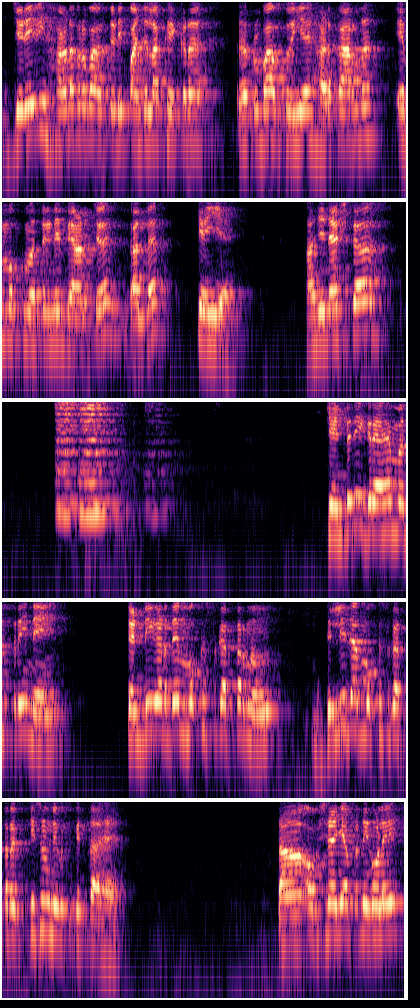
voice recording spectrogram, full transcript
ਜਿਹੜੇ ਵੀ ਹੜ੍ਹ ਪ੍ਰਭਾਵਿਤ, ਜਿਹੜੀ 5 ਲੱਖ ਏਕੜ ਪ੍ਰਭਾਵਿਤ ਹੋਈ ਹੈ ਹੜ੍ਹ ਕਾਰਨ, ਇਹ ਮੁੱਖ ਮੰਤਰੀ ਨੇ ਬਿਆਨ 'ਚ ਗੱਲ ਕਹੀ ਹੈ। ਹਾਂਜੀ ਨੈਕਸਟ ਕੇਂਦਰੀ ਗ੍ਰਹਿ ਮੰਤਰੀ ਨੇ ਚੰਡੀਗੜ੍ਹ ਦੇ ਮੁੱਖ ਸਕੱਤਰ ਨੂੰ ਦਿੱਲੀ ਦਾ ਮੁੱਖ ਸਕੱਤਰ ਕਿਸ ਨੂੰ ਨਿਯੁਕਤ ਕੀਤਾ ਹੈ? ਤਾਂ ਆਪਸ਼ਨ ਹੈ ਜੀ ਆਪਣੇ ਕੋਲੇ,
